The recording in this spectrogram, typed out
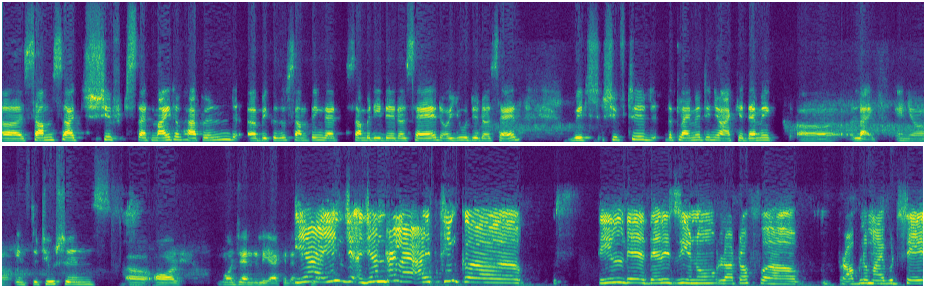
uh, some such shifts that might have happened uh, because of something that somebody did or said or you did or said which shifted the climate in your academic uh, life in your institutions or more generally academic yeah life. in ge- general i, I think uh, still there there is you know a lot of uh, problem i would say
